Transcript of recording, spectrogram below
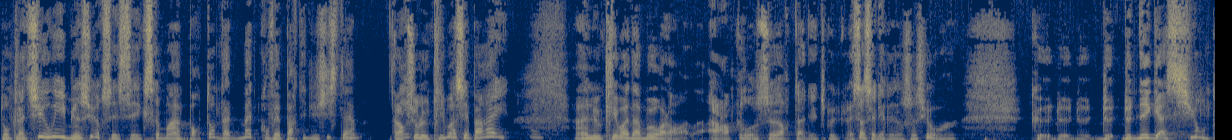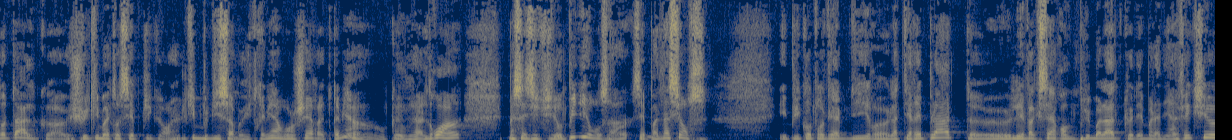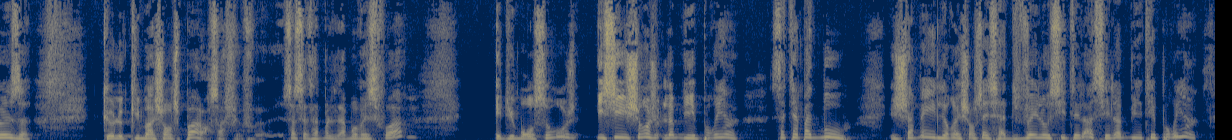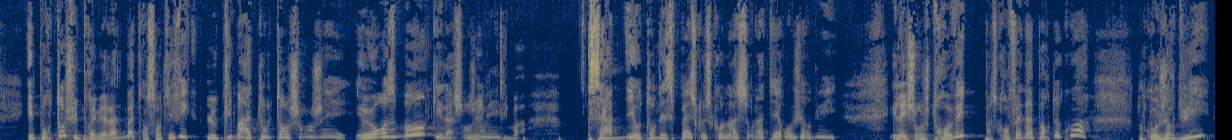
Donc là-dessus, oui, bien sûr, c'est extrêmement important d'admettre qu'on fait partie du système. Alors Oui. sur le climat, c'est pareil. Oui. Hein, le climat d'abord, alors, alors après on se heurte à des trucs, et ça c'est les réseaux sociaux, hein, que de, de, de, de négation totale. Quoi. Je suis climato-sceptique. Alors le type me dit ça, bah, je dis très bien, mon cher, très bien, donc vous avez le droit. Hein. Mais ça c'est une opinion, ça, hein, c'est pas de la science. Et puis quand on vient me dire euh, la Terre est plate, euh, les vaccins rendent plus malades que les maladies infectieuses, que le climat change pas, alors ça, je- ça, ça s'appelle de la mauvaise foi et du mensonge. Ici, il change, l'homme n'y est pour rien. Ça tient pas debout. Jamais il n'aurait changé cette vélocité-là si l'homme n'y était pour rien. Et pourtant, je suis le premier à l'admettre en scientifique. Le climat a tout le temps changé. Et heureusement qu'il a changé Oui. le climat. Ça a amené autant d'espèces que ce qu'on a sur la Terre aujourd'hui. Et là, il change trop vite parce qu'on fait n'importe quoi. Donc aujourd'hui,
